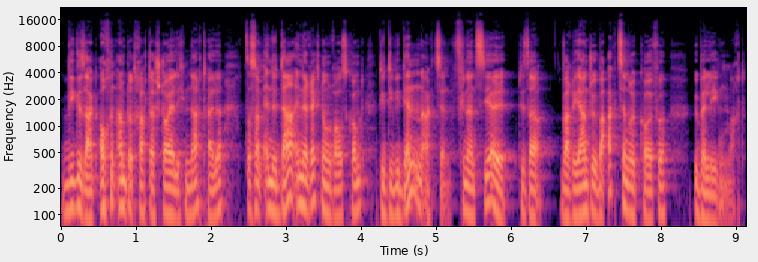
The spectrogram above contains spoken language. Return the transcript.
wie gesagt, auch in Anbetracht der steuerlichen Nachteile, dass am Ende da eine Rechnung rauskommt, die Dividendenaktien finanziell dieser Variante über Aktienrückkäufe überlegen macht.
